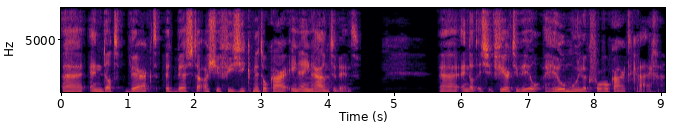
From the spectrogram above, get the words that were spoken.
Uh, en dat werkt het beste als je fysiek met elkaar in één ruimte bent. Uh, en dat is virtueel heel moeilijk voor elkaar te krijgen.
